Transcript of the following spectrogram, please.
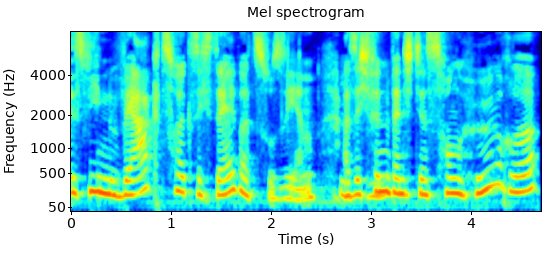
ist wie ein Werkzeug, sich selber zu sehen. Also ich finde, wenn ich den Song höre,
